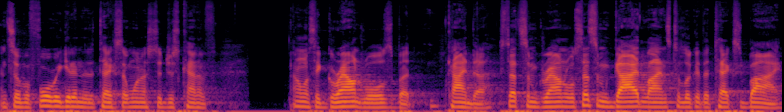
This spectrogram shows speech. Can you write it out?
And so before we get into the text, I want us to just kind of, I don't want to say ground rules, but kind of set some ground rules, set some guidelines to look at the text by.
